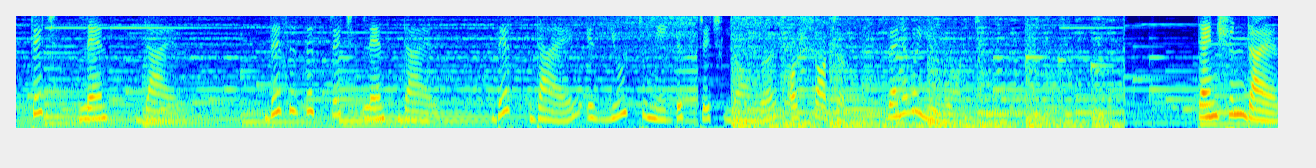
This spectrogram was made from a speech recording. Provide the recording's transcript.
Stitch Length Dial This is the stitch length dial. This dial is used to make the stitch longer or shorter whenever you want. Tension dial.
